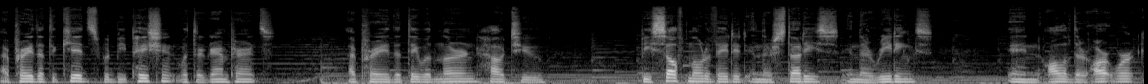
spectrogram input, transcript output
I pray that the kids would be patient with their grandparents. I pray that they would learn how to be self motivated in their studies, in their readings, in all of their artwork.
